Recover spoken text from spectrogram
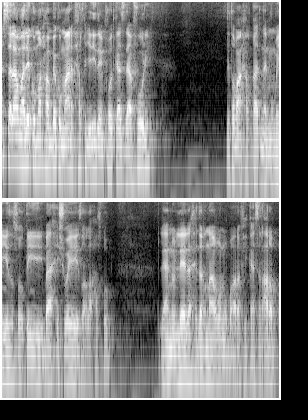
السلام عليكم مرحبا بكم. معنا في حلقة جديدة من بودكاست دافوري. دي طبعا حلقاتنا المميزة. صوتي باحي شوية إذا لاحظتوا لأنه الليلة حضرنا أول مباراة في كأس العرب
